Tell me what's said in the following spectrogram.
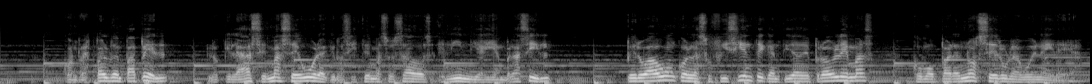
con respaldo en papel, lo que la hace más segura que los sistemas usados en India y en Brasil, pero aún con la suficiente cantidad de problemas como para no ser una buena idea.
